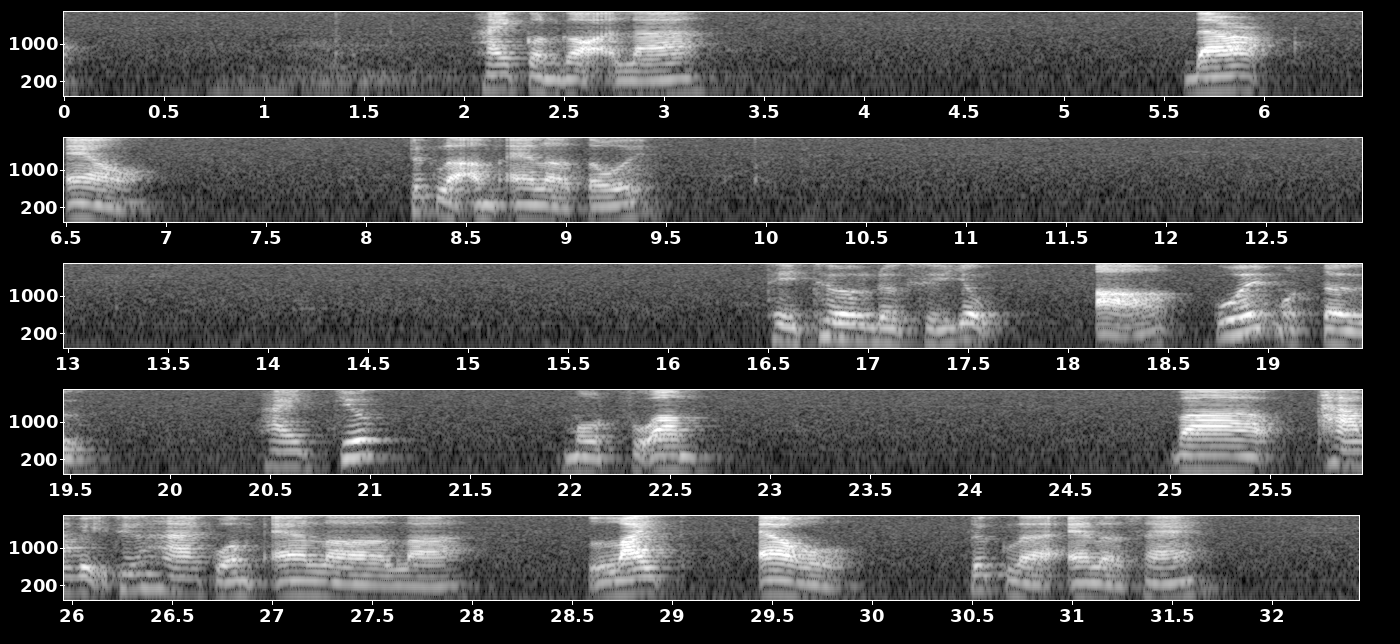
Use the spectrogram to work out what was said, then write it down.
hay còn gọi là Dark L, tức là âm L tối thì thường được sử dụng ở cuối một từ hay trước một phụ âm. Và tham vị thứ hai của âm L là light L, tức là L sáng,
